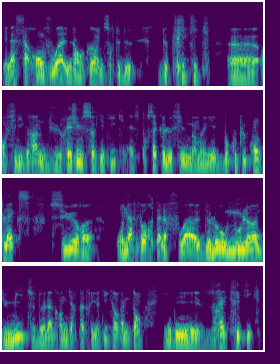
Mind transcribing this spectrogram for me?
Et là, ça renvoie là encore une sorte de de critique euh, en filigrane du régime soviétique. Et c'est pour ça que le film, à mon avis, est beaucoup plus complexe sur euh, on apporte à la fois de l'eau au moulin du mythe de la Grande Guerre patriotique. En même temps, il y a des vraies critiques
